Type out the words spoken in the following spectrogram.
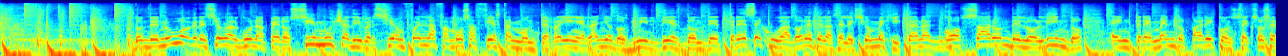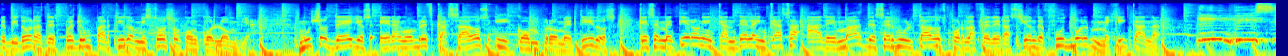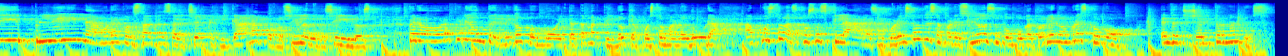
Donde no hubo agresión alguna, pero sí mucha diversión, fue en la famosa fiesta en Monterrey en el año 2010, donde 13 jugadores de la selección mexicana gozaron de lo lindo en tremendo party con sexo servidoras después de un partido amistoso con Colombia. Muchos de ellos eran hombres casados y comprometidos que se metieron en candela en casa además de ser multados por la Federación de Fútbol Mexicana. Indisciplina, una constante selección mexicana por los siglos de los siglos. Pero ahora tiene un técnico como el Tata Martino que ha puesto mano dura, ha puesto las cosas claras y por eso han desaparecido de su convocatoria nombres como el de Chicharito Hernández.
